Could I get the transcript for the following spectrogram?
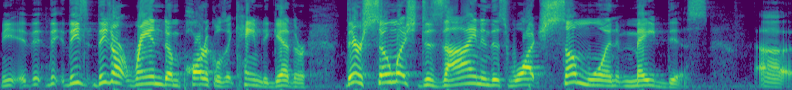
These, these aren't random particles that came together. There's so much design in this watch, someone made this. Uh,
